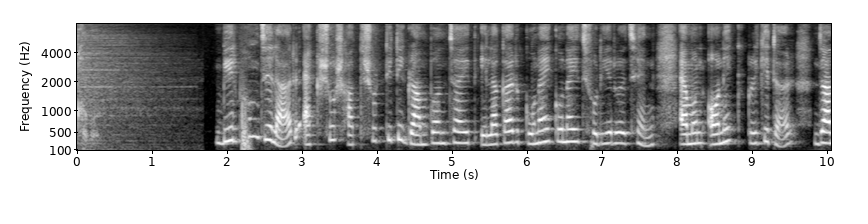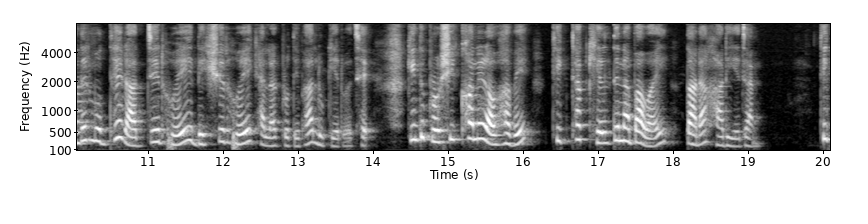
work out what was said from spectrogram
খবর। বীরভূম জেলার একশো সাতষট্টিটি গ্রাম পঞ্চায়েত এলাকার কোনায় কোনায় ছড়িয়ে রয়েছেন এমন অনেক ক্রিকেটার যাদের মধ্যে রাজ্যের হয়ে, দেশের হয়ে খেলার প্রতিভা লুকিয়ে রয়েছে। কিন্তু প্রশিক্ষণের অভাবে ঠিকঠাক খেলতে না পাওয়ায় তারা হারিয়ে যান। ঠিক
